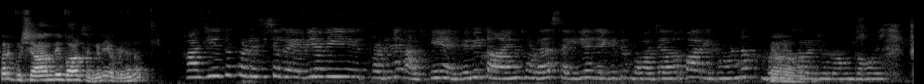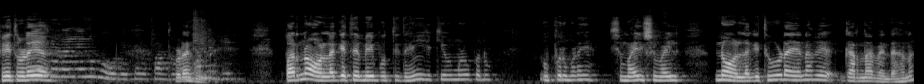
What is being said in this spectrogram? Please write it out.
ਪਰ ਗੁਸ਼ਾਨ ਦੇ ਵਾਲ ਸੰਘਣੇ ਆਪਣੇ ਹਨਾ? ਹਾਂਜੀ ਇਹ ਤਾਂ ਥੋੜੇ ਜਿਹੇ ਚਲੋ ਇਹ ਵੀ ਆ ਵੀ ਥੋੜੇ ਜਿਹੇ ਹਲਕੇ ਆ ਇਹਦੇ ਵੀ ਤਾਂ ਇਹਨੂੰ ਥੋੜਾ ਸਹੀ ਹੈ ਜੇ ਕਿਤੇ ਬਹੁਤ ਜ਼ਿਆਦਾ ਭਾਰੀ ਹੋਣ ਨਾ ਵੱਡਾ ਸਾਰਾ ਜੂੜਾ ਹੁੰਦਾ ਹੋਵੇ। ਫੇਰ ਥੋੜਾ ਜਿਹਾ ਥੋੜਾ ਜਿਹਾ ਇਹਨੂੰ ਹੋਵੇ ਤੇ ਪੱਗ ਥੋੜਾ ਬੰਨ੍ਹਣ ਹੁੰਦਾ ਲੱਗੇ। ਪਰ ਨਹਾਉਣ ਲੱਗੇ ਤੇ ਮੇਰੀ ਪੁੱਤੀ ਤੇ ਹੀ ਕਿਉਂ ਮੜ ਉੱਪਰ ਨੂੰ? ਉੱਪਰ ਮੜਾ ਸਮਾਈਲ ਸਮਾਈਲ ਨਹਾਉਣ ਲੱਗੇ ਥੋੜਾ ਜਿਹਾ ਨਾ ਫੇਰ ਕਰਨਾ ਪੈਂਦਾ ਹਨਾ?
